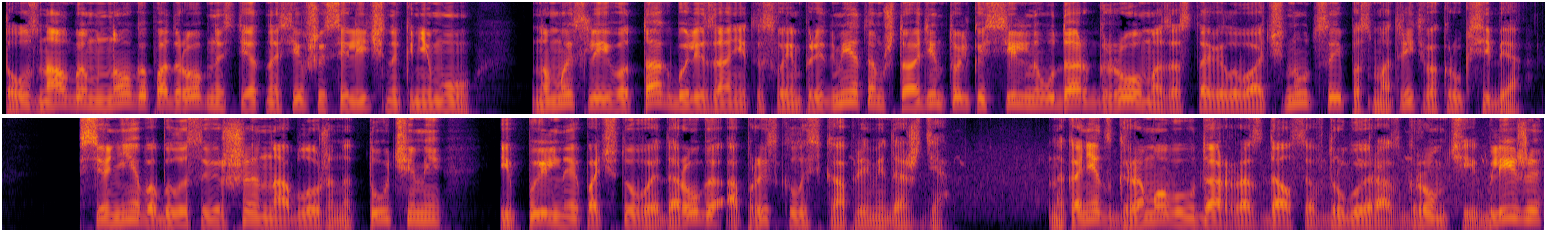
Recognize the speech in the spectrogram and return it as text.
то узнал бы много подробностей, относившихся лично к нему, но мысли его так были заняты своим предметом, что один только сильный удар грома заставил его очнуться и посмотреть вокруг себя. Все небо было совершенно обложено тучами, и пыльная почтовая дорога опрыскалась каплями дождя. Наконец громовый удар раздался в другой раз громче и ближе,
